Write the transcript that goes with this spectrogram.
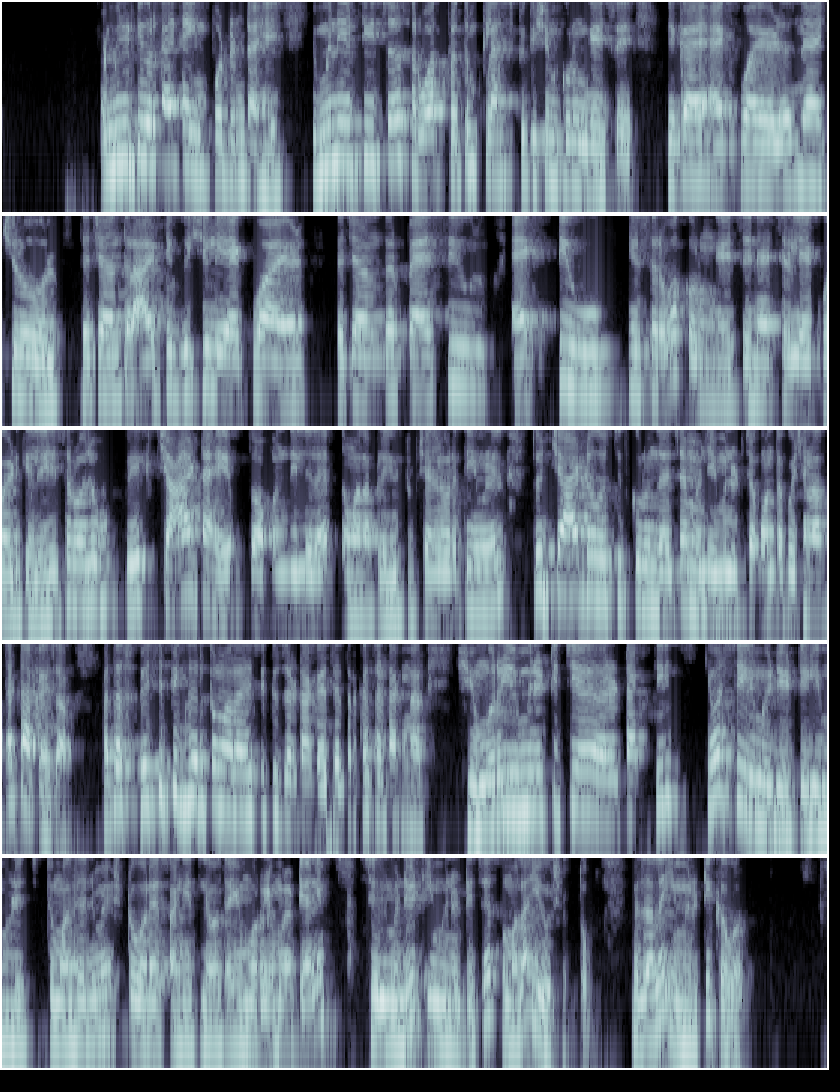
इम्युनिटीवर काय काय इम्पॉर्टंट आहे? इम्युनिटीचं सर्वात प्रथम क्लासिफिकेशन करून घ्यायचं आहे ते काय ॲक्वायर्ड नॅचरल त्याच्यानंतर आर्टिफिशियली ॲक्वायर्ड त्याच्यानंतर पॅसिव्ह ऍक्टिव्ह हे सर्व करून घ्यायचे. नॅचरली अक्वायर्ड केले. हे सर्व जो एक चार्ट आहे तो आपण दिलेला आहे. तुम्हाला आपल्या युट्यूब चॅनलवरती मिळेल. तो चार्ट व्यवस्थित करून जायचा म्हणजे इम्युनिटीचा कोणता क्वेश्चन आता टाकायचा. आता स्पेसिफिक जर तुम्हाला एसीक्यू जर टाकायचा तर कसं टाकणार? ह्युमरल इम्युनिटीचे टाकतील किंवा सेल मिडिएटेड इम्युनिटी तुम्हाला त्याच्या मी स्टोऱ्या सांगितल्या होत्या ह्युमरल इम्युनिटी आणि सेल मिडिएट इम्युनिटीचं तुम्हाला येऊ शकतो. झालं इम्युनिटी कव्हर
